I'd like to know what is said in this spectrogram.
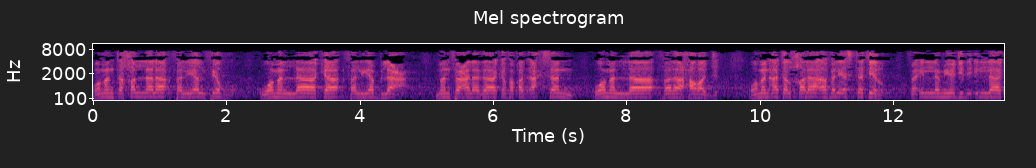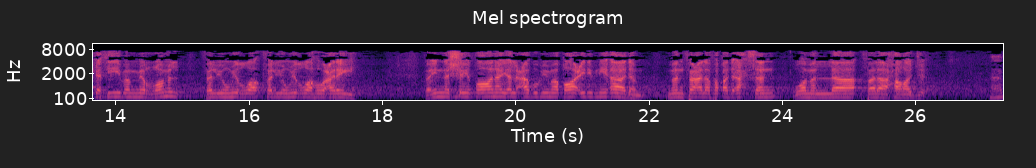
ومن تخلل فليلفظ ومن لاك فليبلع من فعل ذاك فقد أحسن ومن لا فلا حرج ومن أتى الخلاء فليستتر فإن لم يجد إلا كثيبا من رمل فليمر فليمره عليه. فإن الشيطان يلعب بمقاعد ابن آدم من فعل فقد أحسن ومن لا فلا حرج. نعم.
